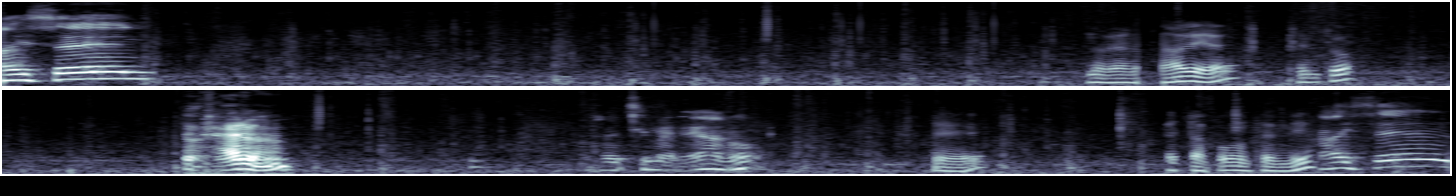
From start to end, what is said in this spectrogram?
Kaiser. No veo a nadie, ¿eh? ¿Dentro? Qué raro, ¿no? Pues hay chimenea, ¿no? Sí. Está fuego encendido. Kaiser.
